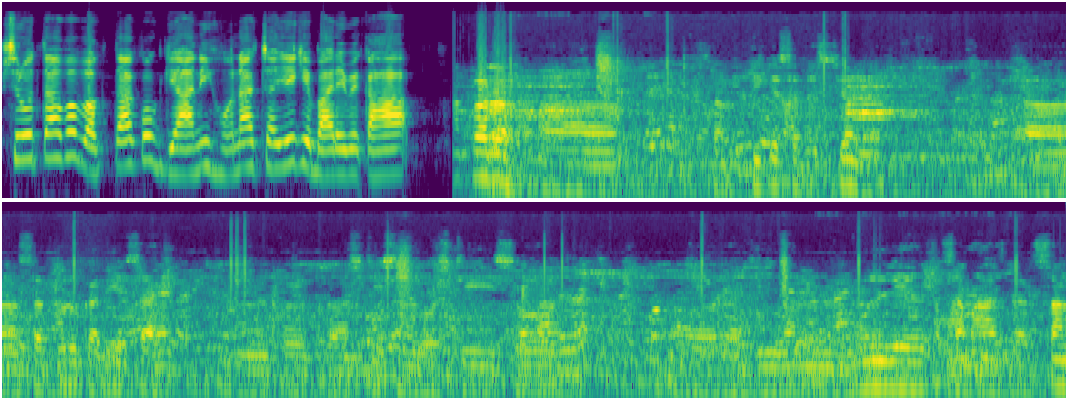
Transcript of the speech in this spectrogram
श्रोता व वक्ता को ज्ञानी होना चाहिए के बारे में कहा। पर समिति के सदस्यों ने सदगुरु कबीर साहब राष्ट्रीय संगोष्ठी, शोध और जीवन मूल्य समाज दर्शन,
